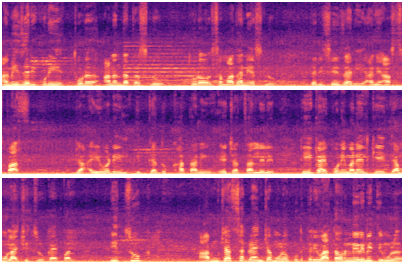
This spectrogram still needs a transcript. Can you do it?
आम्ही जरी कुणी थोडं आनंदात असलो थोडं समाधानी असलो तरी शेजारी आणि आसपास ज्या आईवडील इतक्या दुःखात आणि याच्यात चाललेले आहेत ठीक आहे कोणी म्हणेल की त्या मुलाची चूक आहे पण ती चूक आमच्याच सगळ्यांच्यामुळं कुठेतरी वातावरण निर्मितीमुळं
